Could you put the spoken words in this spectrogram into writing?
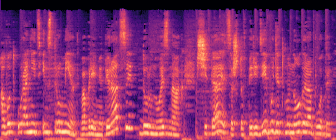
а вот уронить инструмент во время операции – дурной знак. Считается, что впереди будет много работы,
